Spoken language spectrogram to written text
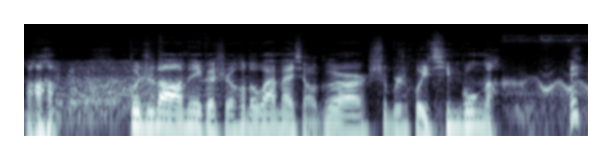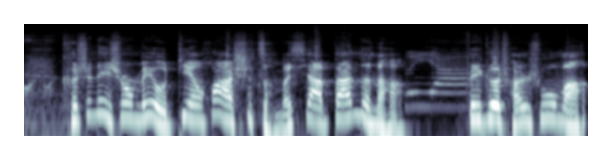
啊，不知道那个时候的外卖小哥是不是会轻功啊？哎，可是那时候没有电话，是怎么下单的呢？飞鸽传书吗？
